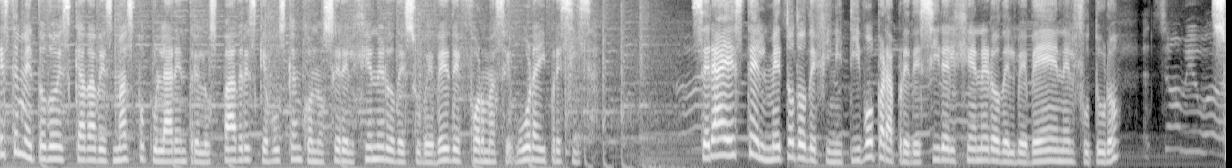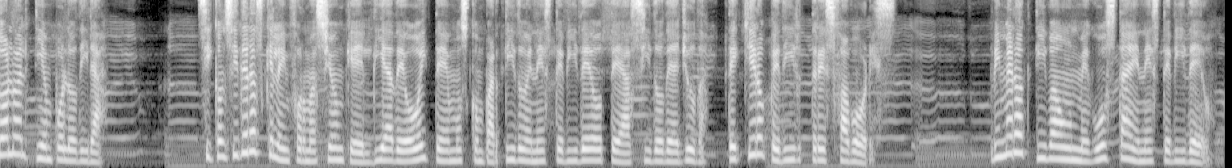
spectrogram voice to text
este método es cada vez más popular entre los padres que buscan conocer el género de su bebé de forma segura y precisa. ¿Será este el método definitivo para predecir el género del bebé en el futuro? Solo el tiempo lo dirá. Si consideras que la información que el día de hoy te hemos compartido en este video te ha sido de ayuda, te quiero pedir tres favores. Primero activa un me gusta en este video.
